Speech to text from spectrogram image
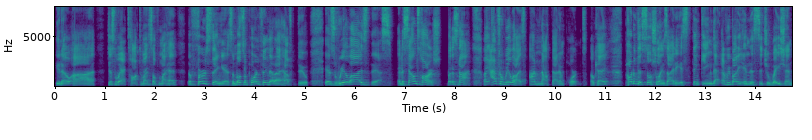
you know, uh, just the way I talk to myself in my head. The first thing is, the most important thing that I have to do is realize this, and it sounds harsh, but it's not. Like, I have to realize I'm not that important, okay? Part of this social anxiety is thinking that everybody in this situation,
